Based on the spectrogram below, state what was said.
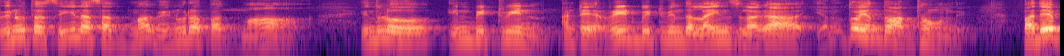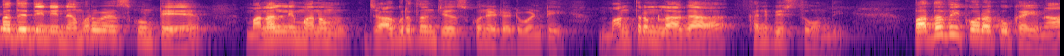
వినుతశీల సద్మ వినుర పద్మ. ఇందులో ఇన్ బిట్వీన్ అంటే రీడ్ బిట్వీన్ ద లైన్స్ లాగా ఎంతో ఎంతో అర్థం ఉంది. పదే పదే దీన్ని నెమరు వేసుకుంటే మనల్ని మనం జాగృతం చేసుకునేటటువంటి మంత్రంలాగా కనిపిస్తూ ఉంది. పదవి కొరకుకైనా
